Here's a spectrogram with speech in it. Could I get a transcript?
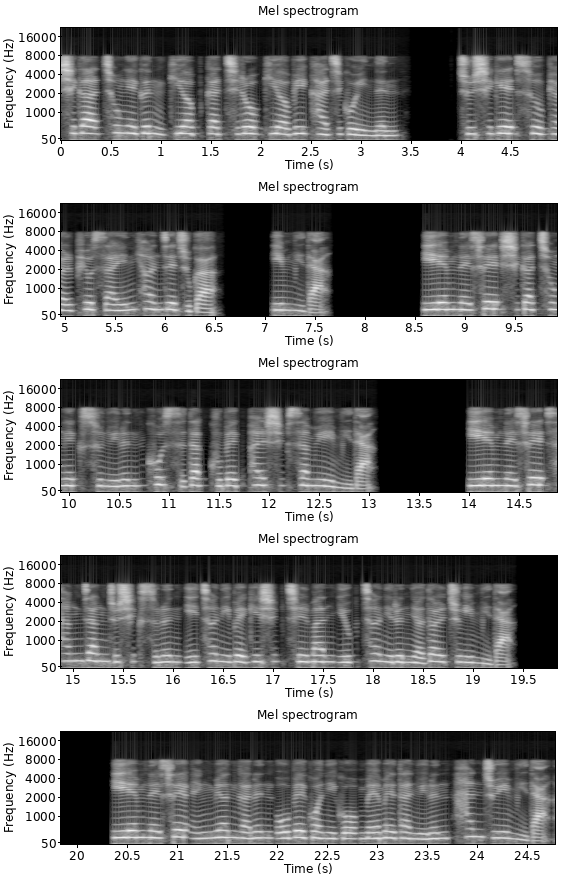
시가총액은 기업 가치로 기업이 가지고 있는 주식의 수 별표 쌓인 현재 주가입니다. EM넷의 시가총액 순위는 코스닥 983위입니다. EM넷의 상장 주식수는 2227만 6078주입니다. EM넷의 액면가는 500원이고 매매 단위는 한 주입니다.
